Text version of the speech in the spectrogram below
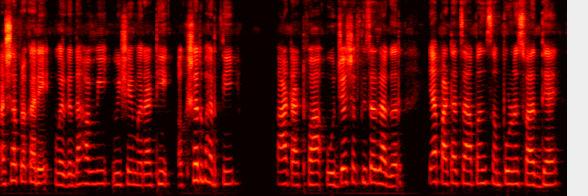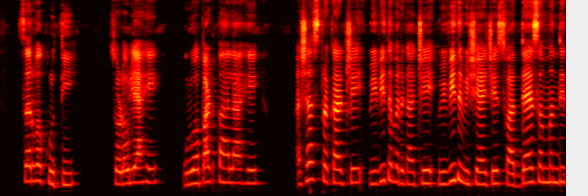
अशा प्रकारे वर्ग दहावी विषय मराठी अक्षर भारती पाठ आठवा ऊर्जा शक्तीचा जागर या पाठाचा आपण संपूर्ण स्वाध्याय सर्व कृती सोडवले आहे गृहपाठ पाहिला आहे. अशाच प्रकारचे विविध वर्गाचे विविध विषयाचे स्वाध्यायासंबंधित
